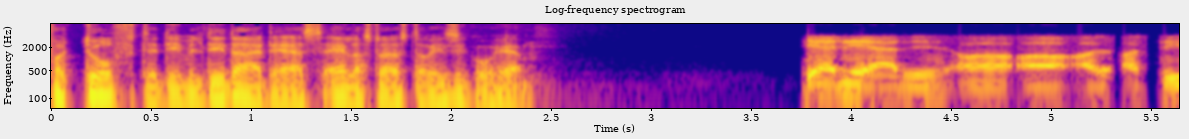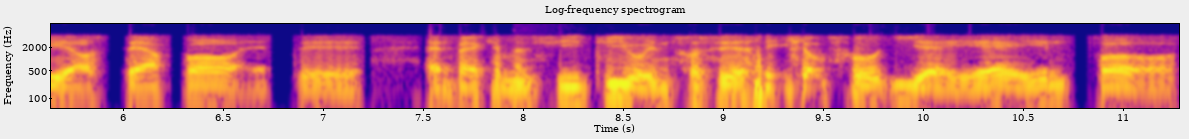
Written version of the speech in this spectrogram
fordufte, det er vel det, der er deres allerstørste risiko her? Ja, det er det, og, og, og, og det er også derfor, at, øh, at hvad kan man sige, de er jo interesseret i at få IAEA ind for at,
